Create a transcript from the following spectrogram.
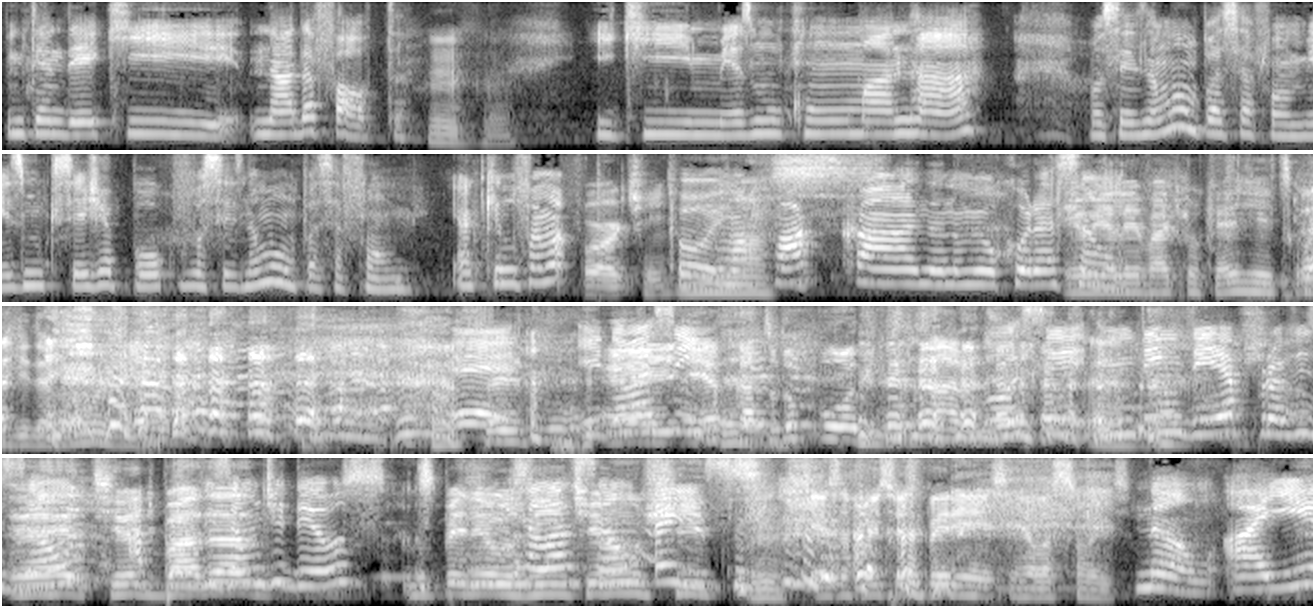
Entender que nada falta. Uhum. E que mesmo com o maná, vocês não vão passar fome. Mesmo que seja pouco, vocês não vão passar fome. E aquilo foi uma, Forte, hein? Foi. uma Nossa. facada no meu coração. Eu ia levar de qualquer jeito, escondida. né? É, então É, assim, Ia ficar tudo podre, sabe? você entender a provisão, É, tira a de baixo provisão da- de Deus Os pneuzinhos, tira um a chips. E essa foi sua experiência em relação a isso. Não, aí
